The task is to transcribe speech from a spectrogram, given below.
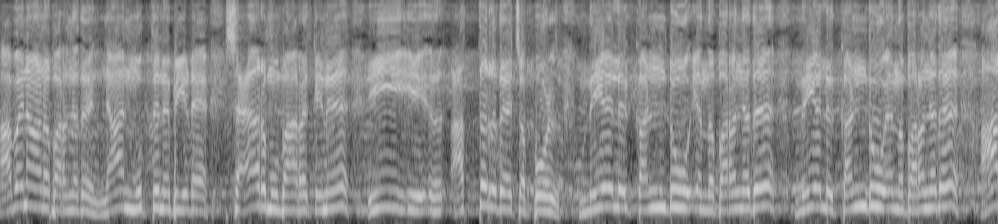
അവനാണ് പറഞ്ഞത് ഞാൻ മുത്തുനബിയുടെ ഷാർ മുബാറക്കിന് ഈ അത്തറ് തേച്ചപ്പോൾ നിയൽ കണ്ടു എന്ന് പറഞ്ഞത് നിയൽ കണ്ടു എന്ന് പറഞ്ഞത് ആ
